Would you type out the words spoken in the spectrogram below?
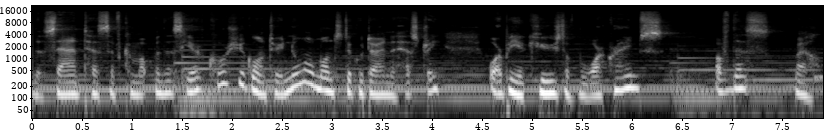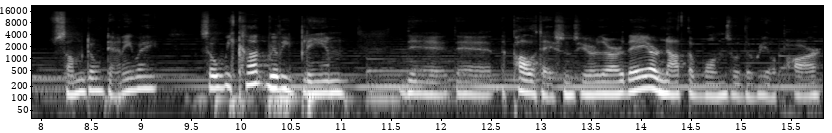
the scientists have come up with this here, of course you're going to. No one wants to go down in history or be accused of war crimes of this. Well, some don't anyway. So we can't really blame the the, the politicians who are. They are not the ones with the real power.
